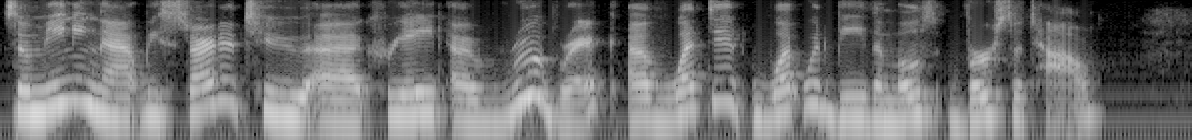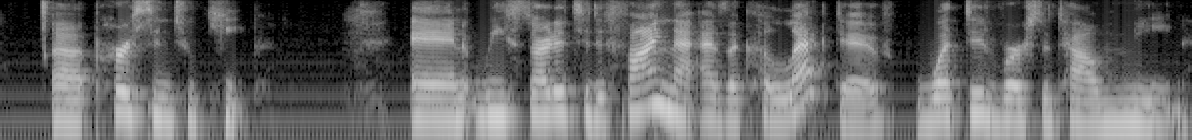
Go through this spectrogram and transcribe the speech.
So, meaning that we started to uh, create a rubric of what did what would be the most versatile uh, person to keep. And we started to define that as a collective. What did versatile mean?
